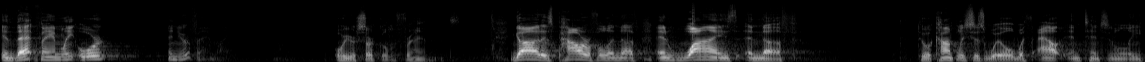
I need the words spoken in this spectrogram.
In that family or in your family or your circle of friends. God is powerful enough and wise enough to accomplish his will without intentionally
